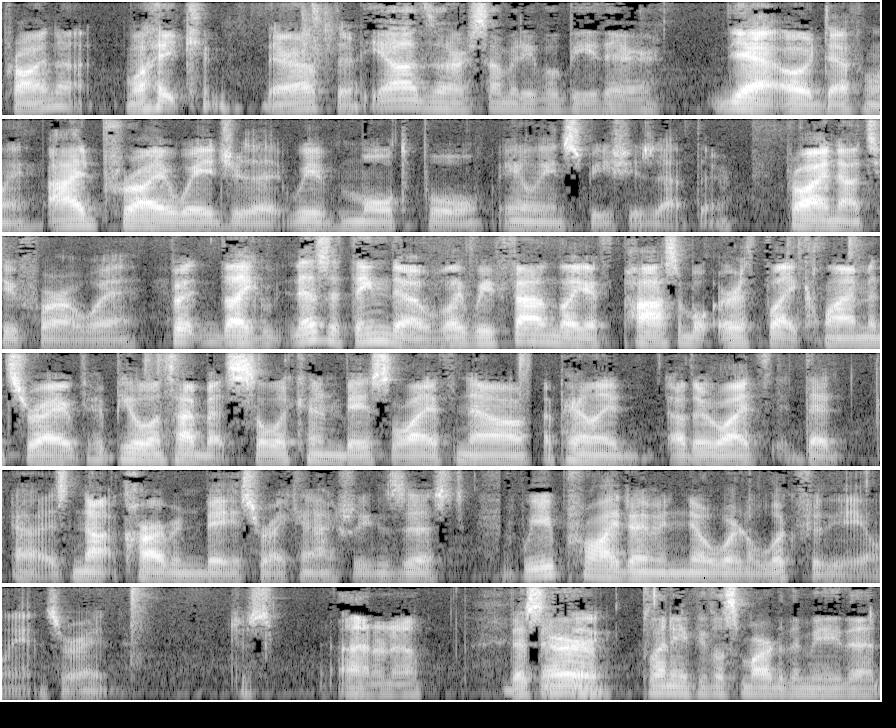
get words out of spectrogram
Probably not. Like, they're out there. The odds are somebody will be there. Yeah, oh, definitely. I'd probably wager that we have multiple alien species out there. Probably not too far away. But, like, that's the thing, though. Like, we found, like, a possible Earth like climates, right? People are talking about silicon based life now. Apparently, other life that uh, is not carbon based, right, can actually exist. We probably don't even know where to look for the aliens, right? Just, I don't know. That's There the are thing. plenty of people smarter than me that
